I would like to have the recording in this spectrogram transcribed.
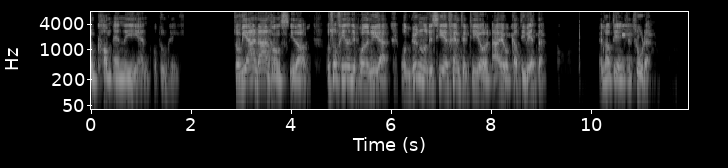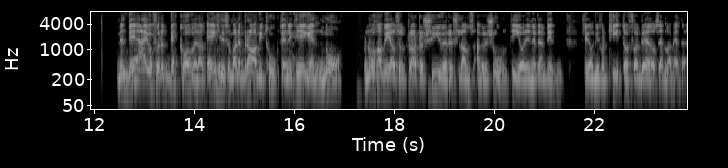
som kan ende i en atomkrig. Så vi er der, Hans, i dag. Og så finner de på det nye. Og grunnen når de sier fem til ti år, er jo ikke at de vet det, eller at de egentlig tror det. Men det er jo for å dekke over at egentlig så var det bra vi tok denne krigen nå. For nå har vi altså klart å skyve Russlands aggresjon ti år inn i fremtiden, slik at vi får tid til å forberede oss enda bedre.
